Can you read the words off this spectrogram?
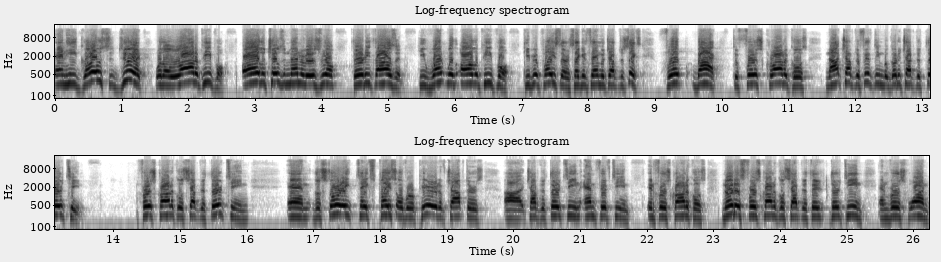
and he goes to do it with a lot of people all the chosen men of Israel, 30,000. He went with all the people. Keep your place there, 2 Samuel chapter 6. Flip back to 1 Chronicles, not chapter 15, but go to chapter 13. 1 Chronicles chapter 13, and the story takes place over a period of chapters, uh, chapter 13 and 15 in 1 Chronicles. Notice 1 Chronicles chapter 13 and verse 1.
